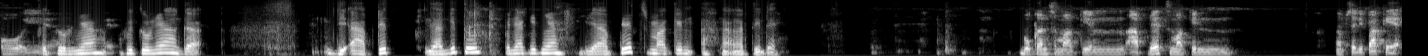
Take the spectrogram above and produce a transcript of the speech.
Oh iya. fiturnya fiturnya agak diupdate ya gitu penyakitnya diupdate semakin ah nggak ngerti deh. Bukan semakin update, semakin nggak bisa dipakai ya?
